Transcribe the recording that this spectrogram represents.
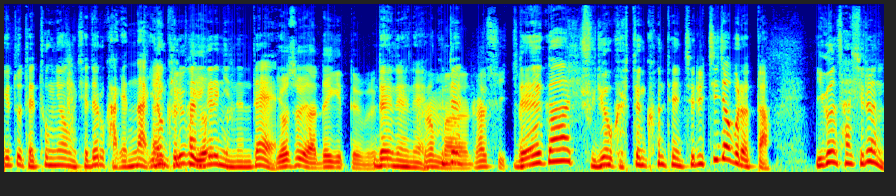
이게 또 대통령 제대로 가겠나 이런 아니, 비판들은 여, 있는데 여소야대이기 때문에 네네네. 그런 말을 할 수 있죠. 내가 주려고 했던 컨텐츠를 찢어버렸다. 이건 사실은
